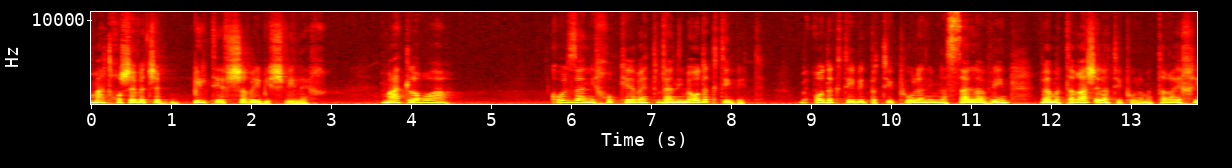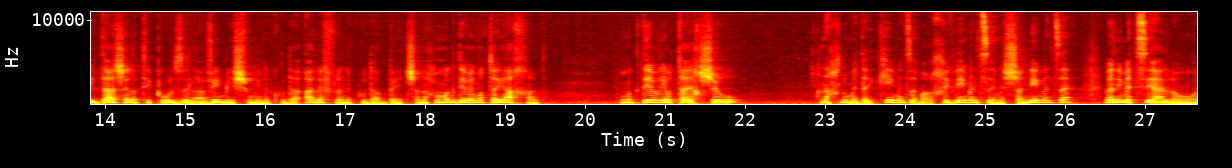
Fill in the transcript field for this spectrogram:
מה את חושבת שבלתי אפשרי בשבילך, מה את לא רואה. כל זה אני חוקרת ואני מאוד אקטיבית. מאוד אקטיבית בטיפול, אני מנסה להבין, והמטרה של הטיפול, המטרה היחידה של הטיפול זה להביא מישהו מנקודה א' לנקודה ב', שאנחנו מגדירים אותה יחד. הוא מגדיר לי אותה איכשהו, אנחנו מדייקים את זה, מרחיבים את זה, משנים את זה, ואני מציעה לו אה,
